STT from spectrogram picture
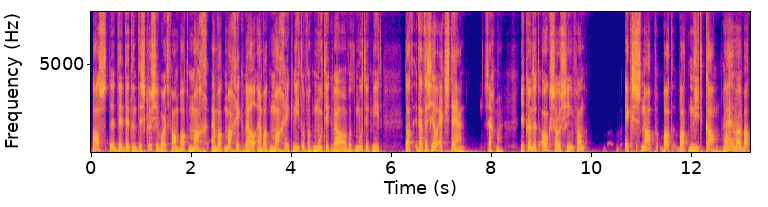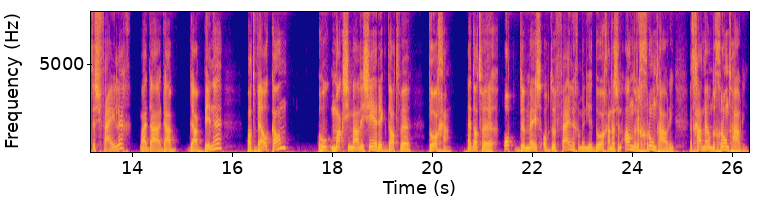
Als dit, dit een discussie wordt van wat mag en wat mag ik wel en wat mag ik niet, of wat moet ik wel en wat moet ik niet, dat, dat is heel extern, zeg maar. Je kunt het ook zo zien van, ik snap wat, wat niet kan. Hè? Wa- Wat is veilig, maar daar, daar, daarbinnen, wat wel kan, hoe maximaliseer ik dat we doorgaan? Hè, dat we op, de meest, op de veilige manier doorgaan. Dat is een andere grondhouding. Het gaat mij om de grondhouding.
